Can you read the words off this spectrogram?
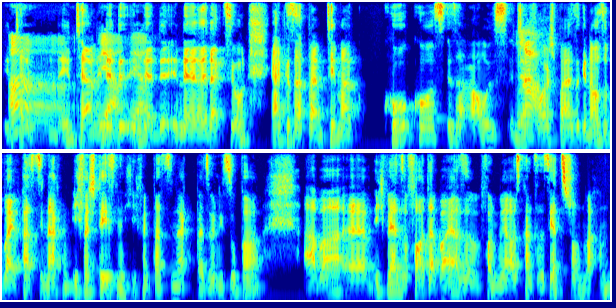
Inter, ah, intern in, ja, der, in, ja. der, in der Redaktion. Er hat gesagt, beim Thema Kokos ist er raus in der ja. Vorspeise, genauso bei Pastinaken. Ich verstehe es nicht. Ich finde Pastinaken persönlich super, aber äh, ich wäre sofort dabei. Also von mir aus kannst du das jetzt schon machen.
